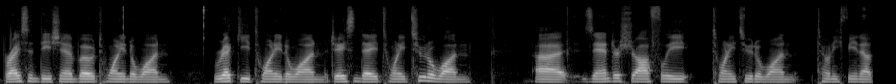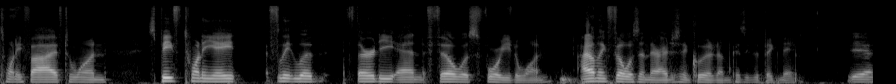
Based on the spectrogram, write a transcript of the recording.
Bryson DeChambeau twenty to one, Rickie twenty to one, Jason Day twenty two to one, uh, Xander twenty two to one, Tony Finau twenty five to one, Spieth twenty eight, Fleetwood thirty, and Phil was forty to one. I don't think Phil was in there. I just included him because he's a big name. Yeah.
